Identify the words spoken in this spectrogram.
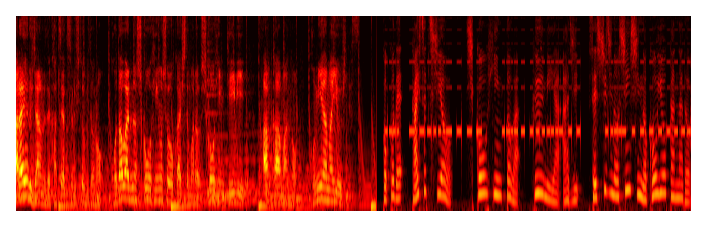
あらゆるジャンルで活躍する人々のこだわりの嗜好品を紹介してもらう「嗜好品 TV」アンカーマンの小宮山雄飛です。ここで解説しよう。嗜好品とは風味や味摂取時の心身の高揚感など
